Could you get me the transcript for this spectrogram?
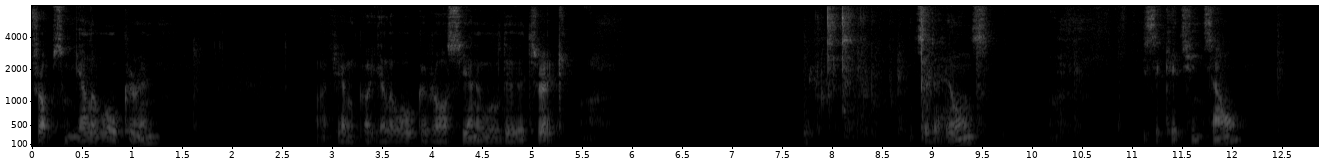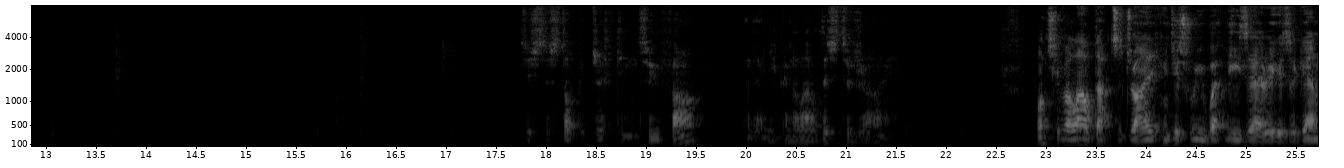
Drop some yellow ochre in. If you haven't got yellow ochre, raw sienna will do the trick. To the hills. It's a kitchen towel. Just to stop it drifting too far and then you can allow this to dry. Once you've allowed that to dry you can just re-wet these areas again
